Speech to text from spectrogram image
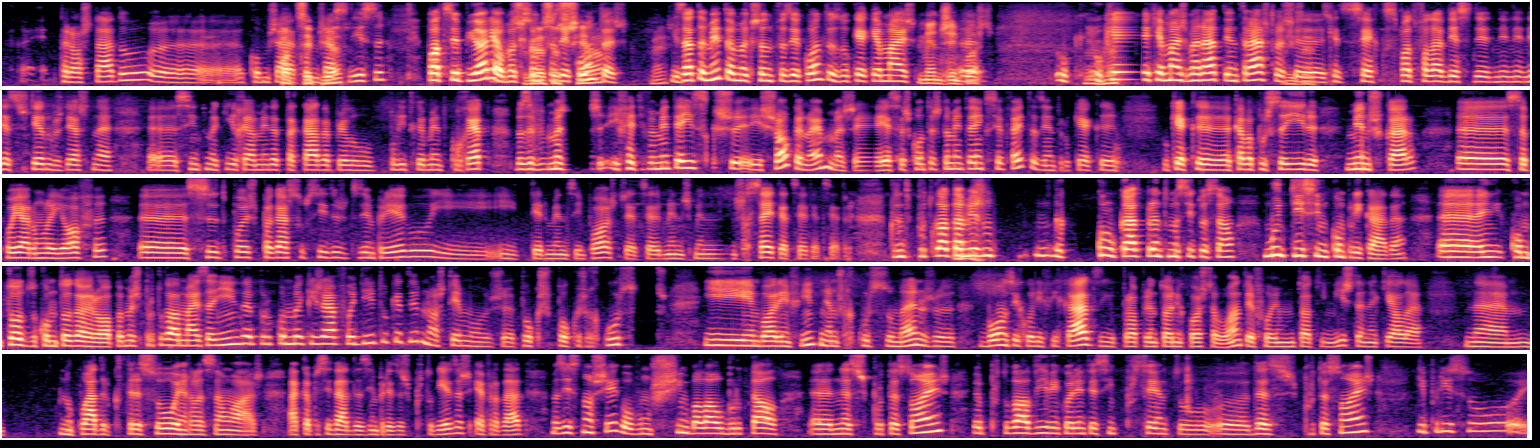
para o Estado, como, já, como já se disse, pode ser pior, é uma questão de fazer social, contas. Mas... Exatamente, é uma questão de fazer contas, o que é que é mais... Menos impostos o, uhum. o que, é, que é mais barato, entre aspas, uh, que, se, é que se pode falar desse, de, nesses termos, deste, uh, sinto-me aqui realmente atacada pelo politicamente correto, mas, mas efetivamente é isso que choca, não é? Mas é, essas contas também têm que ser feitas entre o que é que, o que, é que acaba por sair menos caro, uh, se apoiar um layoff, Uh, se depois pagar subsídios de desemprego e, e, ter menos impostos, etc., menos, menos receita, etc, etc. Portanto, Portugal está mesmo colocado perante uma situação muitíssimo complicada, uh, como, todos, como toda a Europa, mas Portugal mais ainda, porque como aqui já foi dito, quer dizer, nós temos poucos, poucos recursos e embora, enfim, tenhamos recursos humanos bons e qualificados, e o próprio António Costa ontem foi muito otimista naquela... Na, no quadro que traçou em relação às, à capacidade das empresas portuguesas, é verdade, mas isso não chega. Houve um chimbalau brutal uh, nas exportações. Uh, Portugal vive em 45% uh, das exportações e por isso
